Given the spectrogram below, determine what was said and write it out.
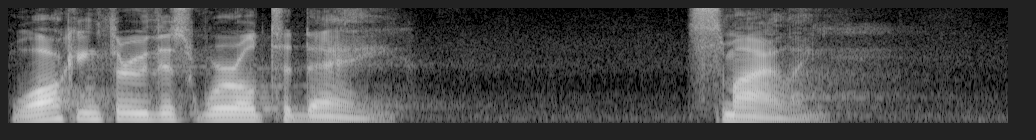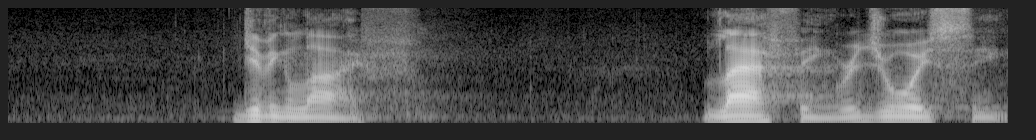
walking through this world today, smiling giving life, laughing, rejoicing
